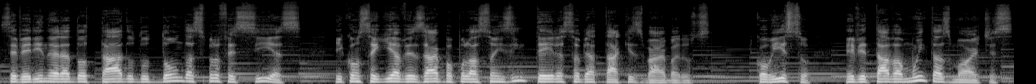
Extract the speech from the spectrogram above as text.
Severino era dotado do dom das profecias e conseguia avisar populações inteiras sobre ataques bárbaros. Com isso, evitava muitas mortes,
